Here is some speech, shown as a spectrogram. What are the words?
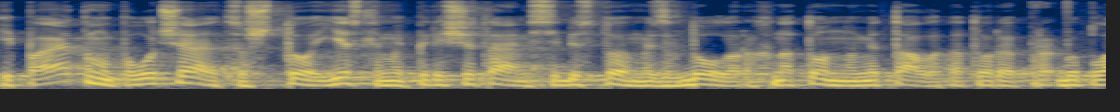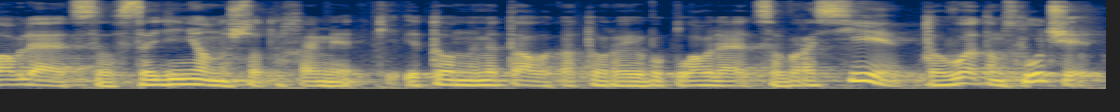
И поэтому получается, что если мы пересчитаем себестоимость в долларах на тонну металла, которая выплавляется в Соединенных Штатах Америки, и тонну металла, которая выплавляется в России, то в этом случае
